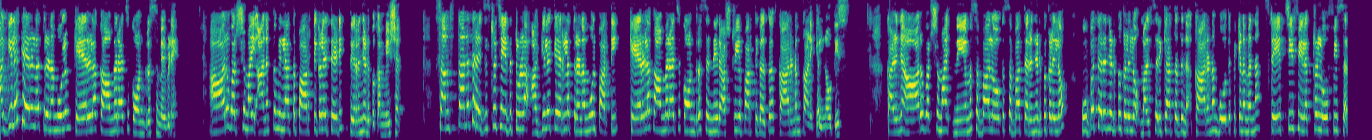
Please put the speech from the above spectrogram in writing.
അഖില കേരള തൃണമൂലും കേരള കാമരാജ് കോൺഗ്രസും എവിടെ? ആറു വർഷമായി അനക്കമില്ലാത്ത പാർട്ടികളെ തേടി തിരഞ്ഞെടുപ്പ് കമ്മീഷൻ. സംസ്ഥാനത്ത് രജിസ്റ്റർ ചെയ്തിട്ടുള്ള അഖില കേരള തൃണമൂൽ പാർട്ടി കേരള കാമരാജ് കോൺഗ്രസ് എന്നീ രാഷ്ട്രീയ പാർട്ടികൾക്ക് കാരണം കാണിക്കൽ നോട്ടീസ്. കഴിഞ്ഞ ആറു വർഷമായി നിയമസഭാ ലോക്സഭാ തെരഞ്ഞെടുപ്പുകളിലോ ഉപതെരഞ്ഞെടുപ്പുകളിലോ മത്സരിക്കാത്തതിന് കാരണം ബോധിപ്പിക്കണമെന്ന് state chief electoral officer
